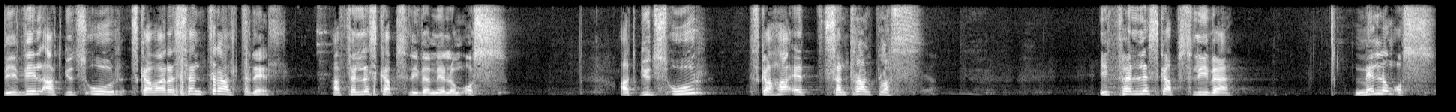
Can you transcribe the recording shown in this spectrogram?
vi vil at Guds ord skal være sentralt del av fellesskapslivet mellom oss. At Guds ord skal ha et sentral plass i fellesskapslivet mellom oss.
